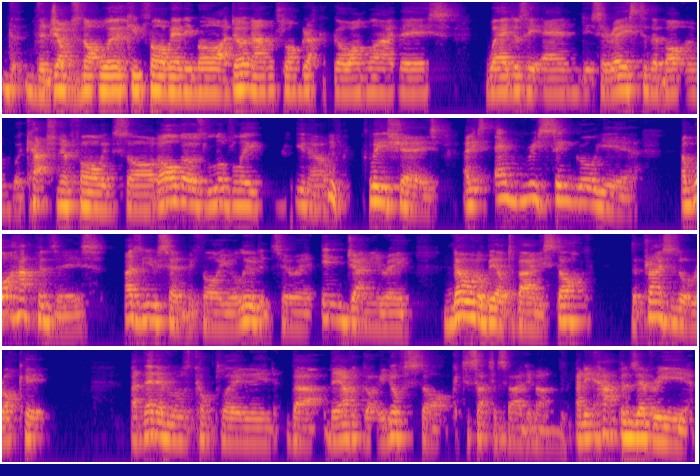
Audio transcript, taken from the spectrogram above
the, the job's not working for me anymore. I don't know how much longer I can go on like this. Where does it end? It's a race to the bottom. We're catching a falling sword. All those lovely, you know, cliches, and it's every single year. And what happens is, as you said before, you alluded to it in January no one will be able to buy any stock. The prices will rocket. And then everyone's complaining that they haven't got enough stock to satisfy demand. And it happens every year.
